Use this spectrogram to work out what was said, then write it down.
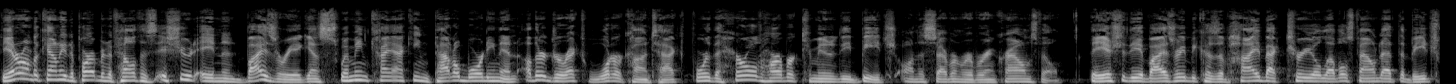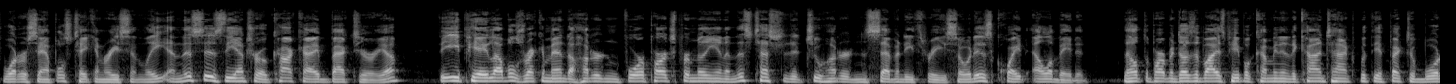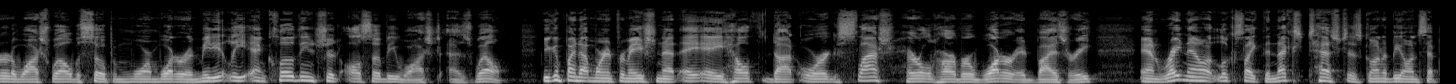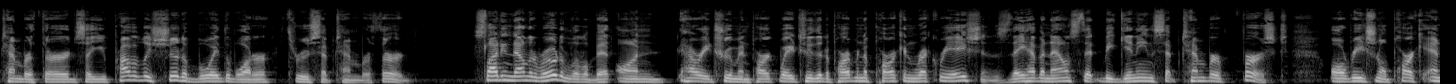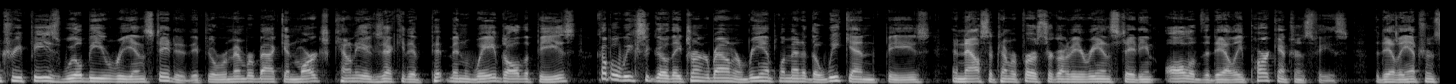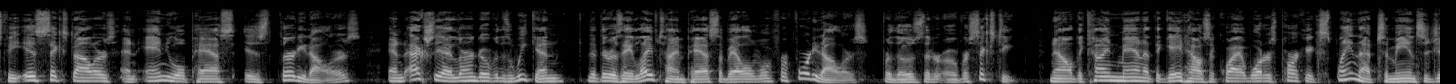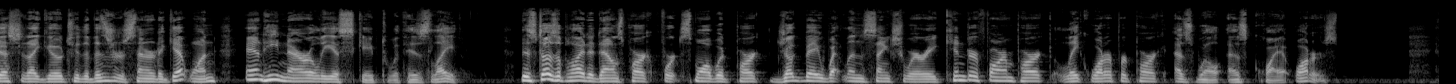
The Anne Arundel County Department of Health has issued an advisory against swimming, kayaking, paddleboarding, and other direct water contact for the Herald Harbor Community Beach on the Severn River in Crownsville. They issued the advisory because of high bacterial levels found at the beach, water samples taken recently, and this is the enterococci bacteria. The EPA levels recommend 104 parts per million, and this tested at 273, so it is quite elevated. The health department does advise people coming into contact with the affected water to wash well with soap and warm water immediately, and clothing should also be washed as well. You can find out more information at aahealth.org slash Herald Harbor Water Advisory. And right now it looks like the next test is going to be on September 3rd, so you probably should avoid the water through September 3rd. Sliding down the road a little bit on Harry Truman Parkway to the Department of Park and Recreations, they have announced that beginning September 1st, all regional park entry fees will be reinstated. If you'll remember back in March, County Executive Pittman waived all the fees. A couple weeks ago, they turned around and re-implemented the weekend fees, and now September 1st, they're going to be reinstating all of the daily park entrance fees. The daily entrance fee is $6, and annual pass is $30. And actually, I learned over this weekend that there is a lifetime pass available for $40 for those that are over 60. Now, the kind man at the gatehouse at Quiet Waters Park explained that to me and suggested I go to the visitor center to get one, and he narrowly escaped with his life. This does apply to Downs Park, Fort Smallwood Park, Jug Bay Wetlands Sanctuary, Kinder Farm Park, Lake Waterford Park, as well as Quiet Waters.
